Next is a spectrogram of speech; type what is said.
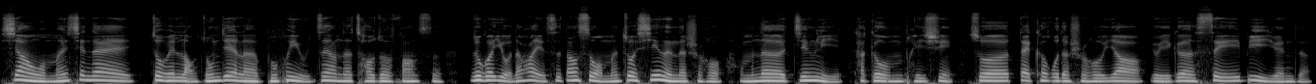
像我们现在作为老中介了，不会有这样的操作方式。如果有的话，也是当时我们做新人的时候，我们的经理他给我们培训，说带客户的时候要有一个 CAB 原则，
